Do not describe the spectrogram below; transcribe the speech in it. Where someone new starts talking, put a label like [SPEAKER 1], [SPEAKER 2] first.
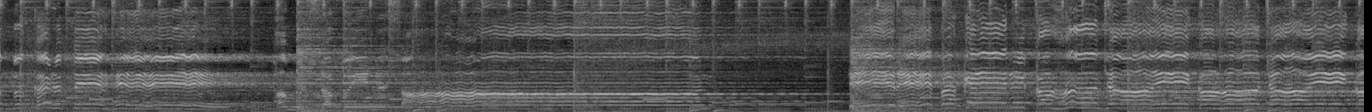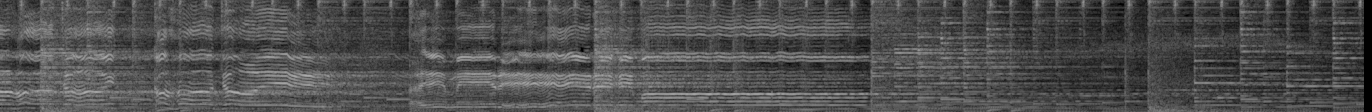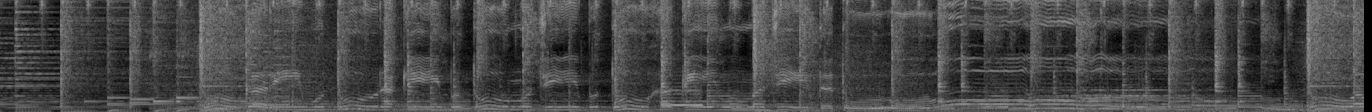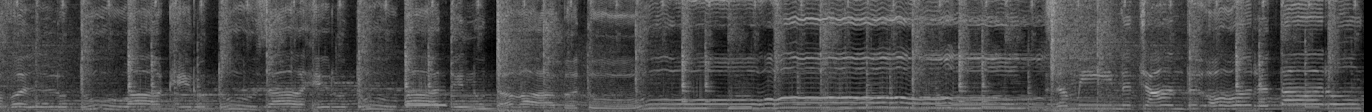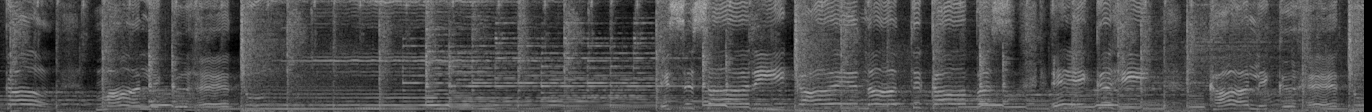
[SPEAKER 1] तलब करते हैं हम सब इंसान
[SPEAKER 2] हेरुतूबातिनु तवाबतु ज़मीन, चाँद और तारों का मालिक है तू। इस सारी कायनात का बस एक ही खालिक है तू।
